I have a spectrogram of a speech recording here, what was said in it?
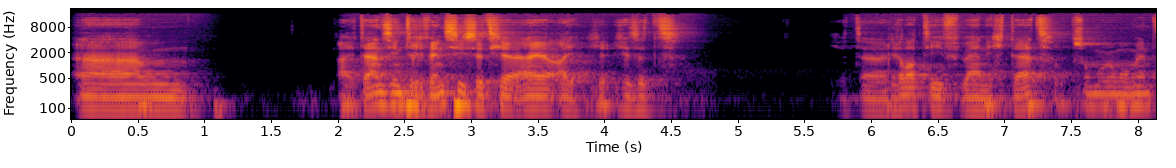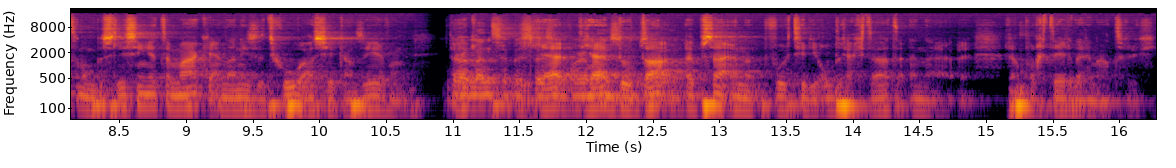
Ehm, ah, tijdens interventies zit je, ah, je, je zit, je hebt eh, relatief weinig tijd op sommige momenten om beslissingen te maken. En dan is het goed als je kan zeggen van... Ja, kijk, mensen beslissen Jij, jij doet dat, ze, en dan voert je die opdracht uit en eh, rapporteer daarna terug.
